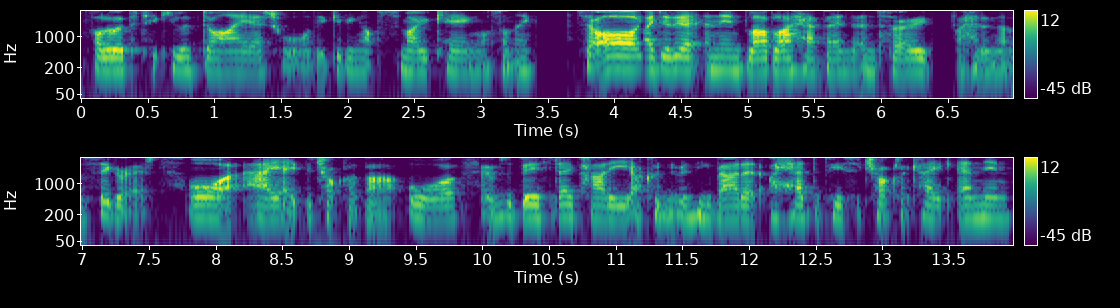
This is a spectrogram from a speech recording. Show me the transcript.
follow a particular diet or they're giving up smoking or something. So, oh, I did it and then blah, blah happened. And so I had another cigarette or I ate the chocolate bar or it was a birthday party. I couldn't do anything about it. I had the piece of chocolate cake and then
